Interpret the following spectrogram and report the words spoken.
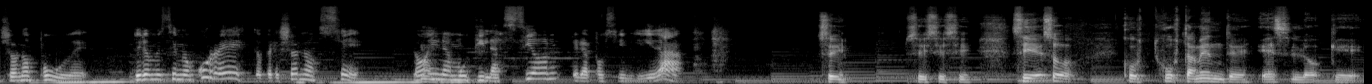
yo no pude, pero me, se me ocurre esto, pero yo no sé. ¿no? Hay una mutilación de la posibilidad. Sí, sí, sí, sí. Sí, eso jus- justamente es lo que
